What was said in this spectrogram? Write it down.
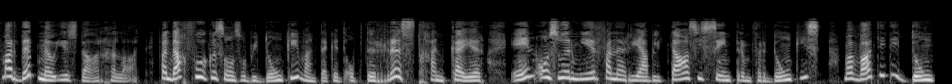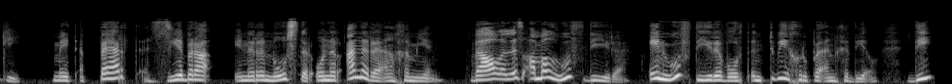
Maar dit nou eers daar gelaat. Vandag fokus ons op die donkie want ek het op te rust gaan kuier en ons hoor meer van 'n rehabilitasiesentrum vir donkies. Maar wat het die donkie met 'n perd, 'n sebra en 'n renoster onder andere in gemeen? Wel, hulle is almal hoefdiere. En hoefdiere word in twee groepe ingedeel: die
